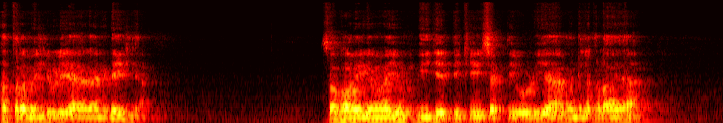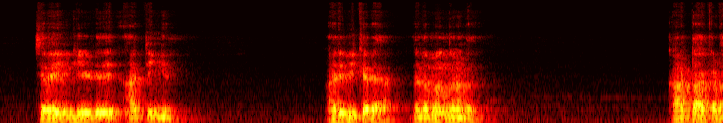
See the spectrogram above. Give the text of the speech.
അത്ര വെല്ലുവിളിയാകാനിടയില്ല. സ്വാഭാവികമായും ബി ജെ പിക്ക് ശക്തി കൂടിയ മണ്ഡലങ്ങളായ ചിറയിൻകീട് ആറ്റിങ്ങൽ അരുവിക്കര നെടുമങ്ങാട് കാട്ടാക്കട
